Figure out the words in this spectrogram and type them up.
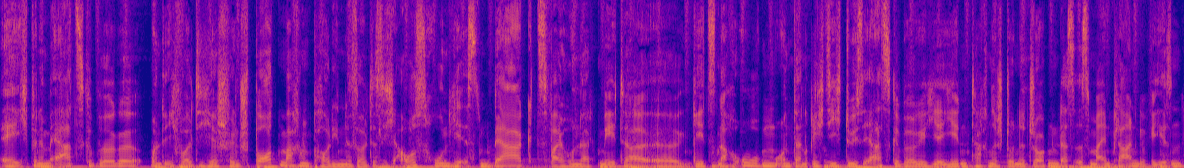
Ey, ich bin im Erzgebirge und ich wollte hier schön Sport machen. Pauline sollte sich ausruhen. Hier ist ein Berg, 200 Meter äh, geht's nach oben und dann richtig durchs Erzgebirge hier jeden Tag eine Stunde joggen. Das ist mein Plan gewesen.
